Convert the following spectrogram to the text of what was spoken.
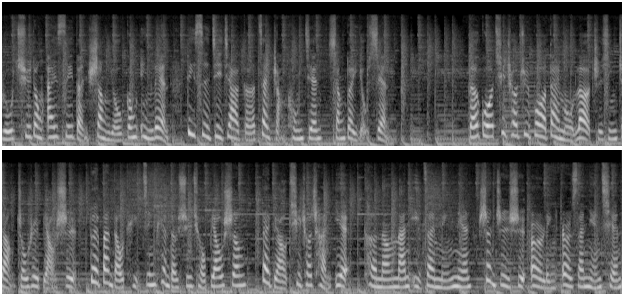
如驱动 IC 等上游供应链第四季价格再涨空间相对有限。德国汽车巨擘戴姆勒执行长周日表示，对半导体晶片的需求飙升，代表汽车产业可能难以在明年甚至是二零二三年前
